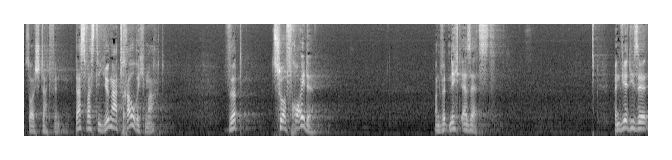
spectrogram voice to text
soll stattfinden. Das, was die Jünger traurig macht, wird zur Freude und wird nicht ersetzt. Wenn wir diese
